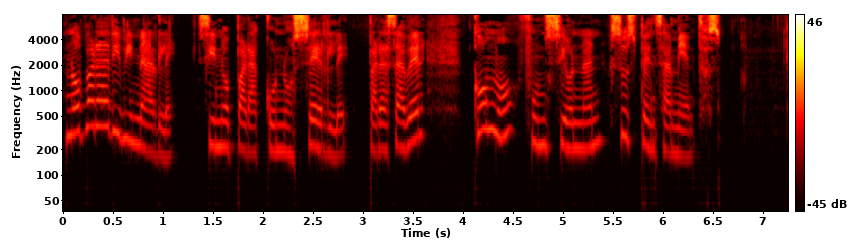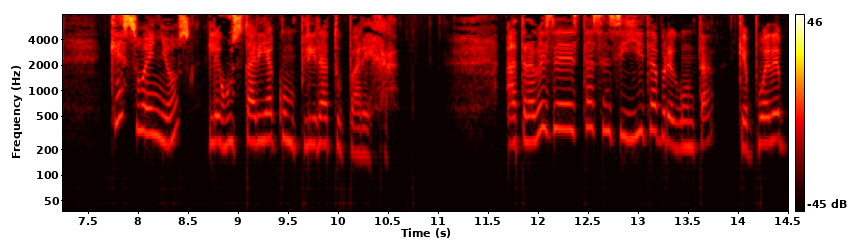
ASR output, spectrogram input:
no para adivinarle, sino para conocerle, para saber cómo funcionan sus pensamientos. ¿Qué sueños le gustaría cumplir a tu pareja? A través de esta sencillita pregunta, que puede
